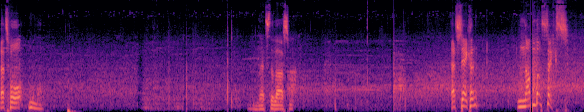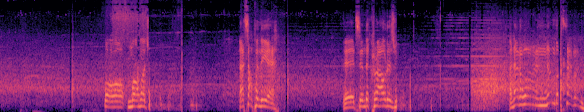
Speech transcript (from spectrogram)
That's four. That's the last one. That's taken. Number six. For Mohammad. That's up in the air. It's in the crowd as well. Another one, number seven.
